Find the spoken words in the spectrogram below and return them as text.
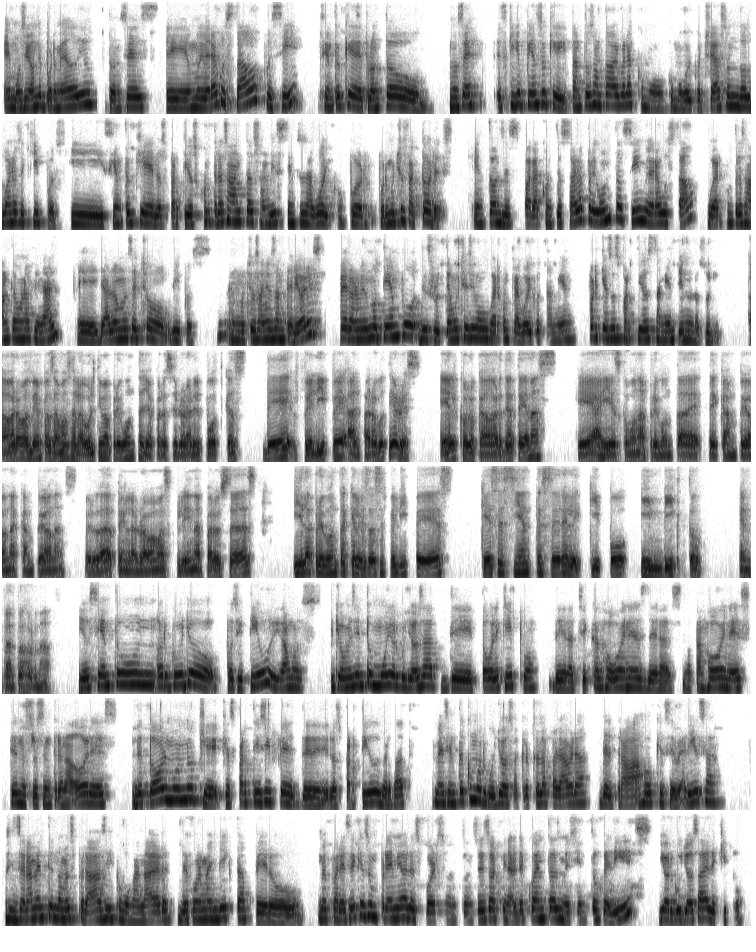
emoción de por medio. Entonces, eh, me hubiera gustado, pues sí. Siento que de pronto no sé, es que yo pienso que tanto Santa Bárbara como, como Goicochea son dos buenos equipos y siento que los partidos contra Santa son distintos a Goico por, por muchos factores. Entonces, para contestar la pregunta, sí, me hubiera gustado jugar contra Santa en una final. Eh, ya lo hemos hecho pues, en muchos años anteriores, pero al mismo tiempo disfruté muchísimo jugar contra Goico también, porque esos partidos también tienen lo suyo. Ahora más bien pasamos a la última pregunta, ya para cerrar el podcast, de Felipe Alfaro Gutiérrez, el colocador de Atenas que ahí es como una pregunta de, de campeona a campeonas, ¿verdad? En la rama masculina para ustedes. Y la pregunta que les hace Felipe es, ¿qué se siente ser el equipo invicto en tantas jornadas? Yo siento un orgullo positivo, digamos. Yo me siento muy orgullosa de todo el equipo, de las chicas jóvenes, de las no tan jóvenes, de nuestros entrenadores, de todo el mundo que, que es partícipe de los partidos, ¿verdad? Me siento como orgullosa, creo que la palabra del trabajo que se realiza. Sinceramente no me esperaba así como ganar de forma invicta, pero me parece que es un premio al esfuerzo. Entonces, al final de cuentas, me siento feliz y orgullosa del equipo.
